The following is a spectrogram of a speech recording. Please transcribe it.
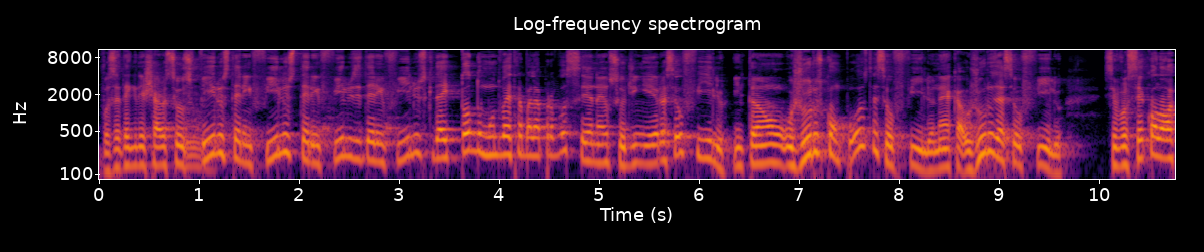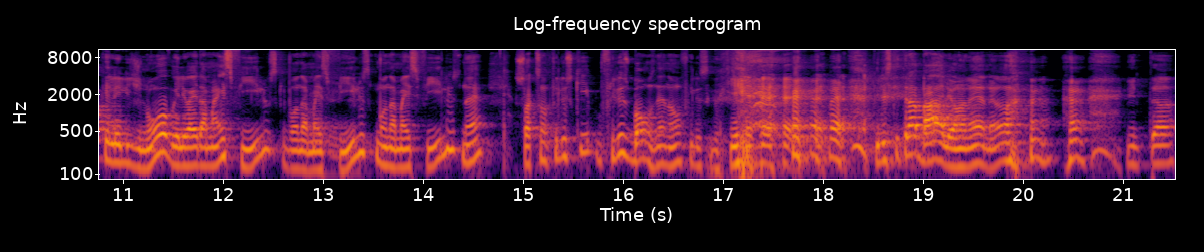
Você tem que deixar os seus filhos terem filhos, terem filhos e terem filhos, que daí todo mundo vai trabalhar para você, né? O seu dinheiro é seu filho. Então, o juros composto é seu filho, né? O juros é seu filho. Se você coloca ele ali de novo, ele vai dar mais filhos, que vão dar mais filhos, que vão dar mais filhos, né? Só que são filhos que filhos bons, né? Não filhos que filhos que trabalham, né? Não. então,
